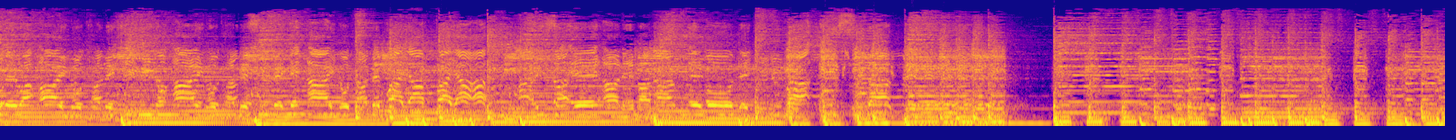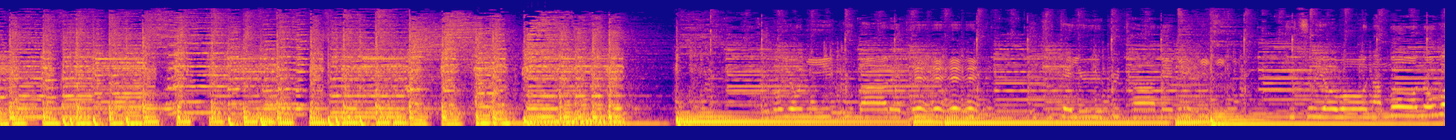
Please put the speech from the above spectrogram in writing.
俺は愛のため君の愛のため全て愛のためパヤパヤ。愛さえあれば何でもできるナイスだねこの世に生まれて生きてゆくために必要なものは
